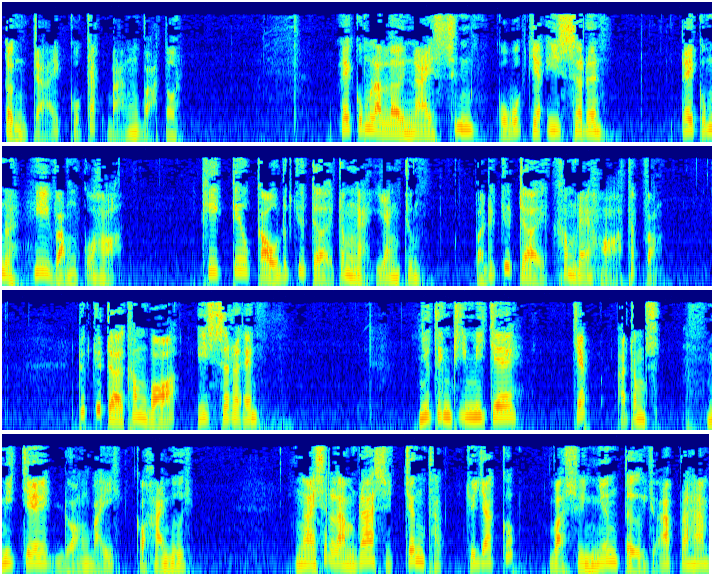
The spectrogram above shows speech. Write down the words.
từng trải của các bạn và tôi. Đây cũng là lời nài xin của quốc gia Israel. Đây cũng là hy vọng của họ khi kêu cầu Đức Chúa Trời trong ngày gian trung, và Đức Chúa Trời không để họ thất vọng. Đức Chúa Trời không bỏ Israel. Như tiên tri Miche chép ở trong Miche đoạn 7 câu 20. Ngài sẽ làm ra sự chân thật cho Gia-cốp và sự nhân từ cho Abraham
